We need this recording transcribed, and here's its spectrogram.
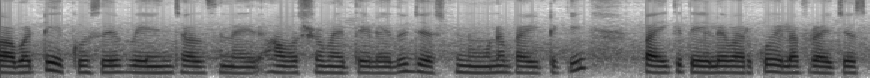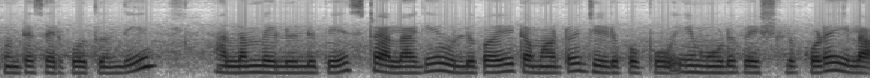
కాబట్టి ఎక్కువసేపు వేయించాల్సిన అవసరం అయితే లేదు. జస్ట్ నూనె బయటికి పైకి తేలే వరకు ఇలా ఫ్రై చేసుకుంటే సరిపోతుంది. అల్లం వెల్లుల్లి పేస్ట్ అలాగే ఉల్లిపాయ టమాటో జీడిపప్పు ఈ మూడు పేస్టులు కూడా ఇలా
